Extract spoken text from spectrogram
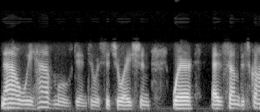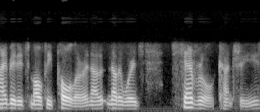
Now we have moved into a situation where, as some describe it, it's multipolar. In other, in other words, several countries,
